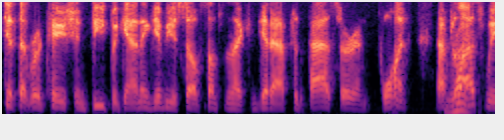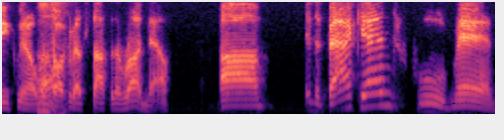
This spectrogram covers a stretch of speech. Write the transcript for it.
get that rotation deep again and give yourself something that can get after the passer. And one after Right. last week, you know, we're talking about stopping the run now. Um, in the back end, oh man,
